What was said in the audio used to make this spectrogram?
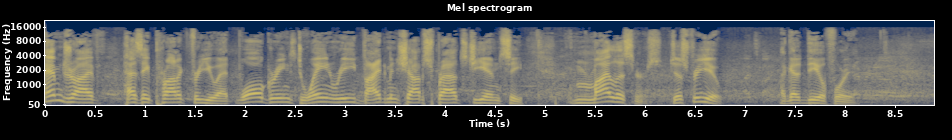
M Drive has a product for you at Walgreens, Duane Reade, Vitamin Shoppe, Sprouts, GNC. My listeners, just for you, I got a deal for you.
